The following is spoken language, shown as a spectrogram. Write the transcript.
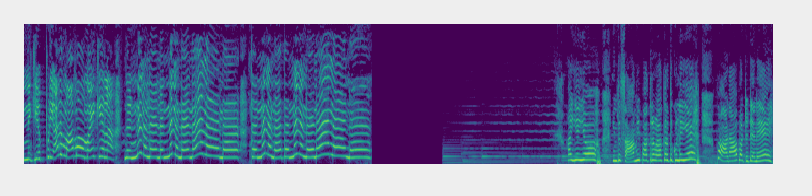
இன்னைக்கு எப்படியாவது மாமாவை மயக்கிடலாம். ஐயோ இந்த சாமி பாத்திரம் வளர்க்கறதுக்குள்ளேயே பாடா பட்டுட்டேனே.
